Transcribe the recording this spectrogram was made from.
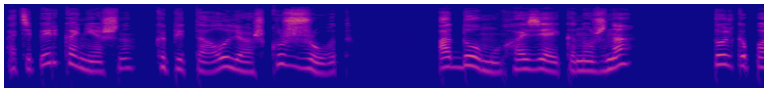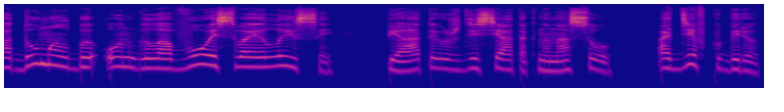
А теперь, конечно, капитал ляжку жжет. А дому хозяйка нужна? Только подумал бы он головой своей лысой, пятый уж десяток на носу, а девку берет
